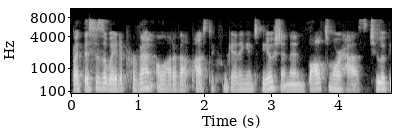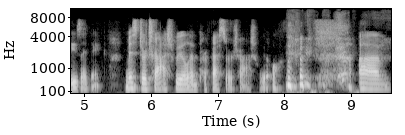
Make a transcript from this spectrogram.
but this is a way to prevent a lot of that plastic from getting into the ocean. And Baltimore has two of these, I think. Mr. Trash Wheel and Professor Trash Wheel. um,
